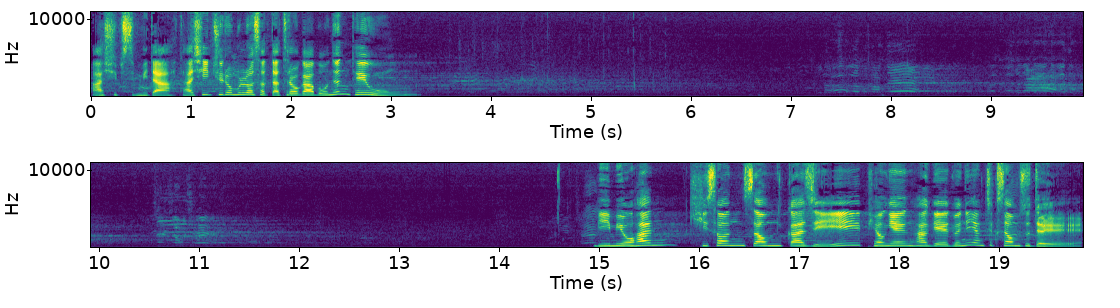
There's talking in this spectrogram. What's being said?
아쉽습니다. 다시 뒤로 물러섰다 들어가 보는 대웅. 미묘한 기선 싸움까지 병행하게 되는 양측 싸움수들.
